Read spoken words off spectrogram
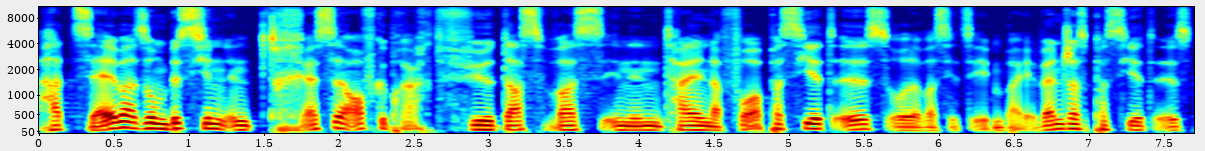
hat selber so ein bisschen Interesse aufgebracht für das, was in den Teilen davor passiert ist oder was jetzt eben bei Avengers passiert ist.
